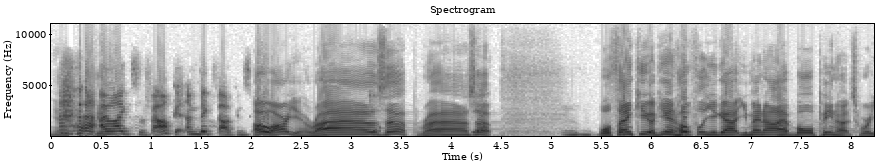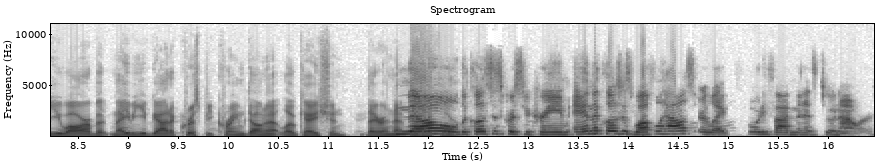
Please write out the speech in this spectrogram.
Yeah. I like the Falcon. I'm a big Falcons. fan. Oh, are you? Rise up, rise Yeah. up. Mm-hmm. Well, thank you again. Hopefully, you got you may not have boiled peanuts where you are, but maybe you've got a Krispy Kreme donut location there in that no, the closest Krispy Kreme and the closest Waffle House are like 45 minutes to an hour.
